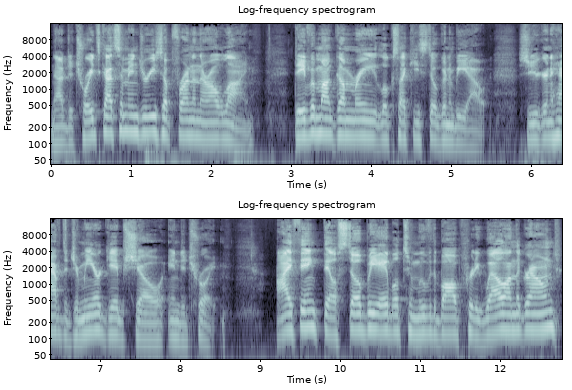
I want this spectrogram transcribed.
Now, Detroit's got some injuries up front on their O line. David Montgomery looks like he's still going to be out. So you're going to have the Jahmyr Gibbs show in Detroit. I think they'll still be able to move the ball pretty well on the ground.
